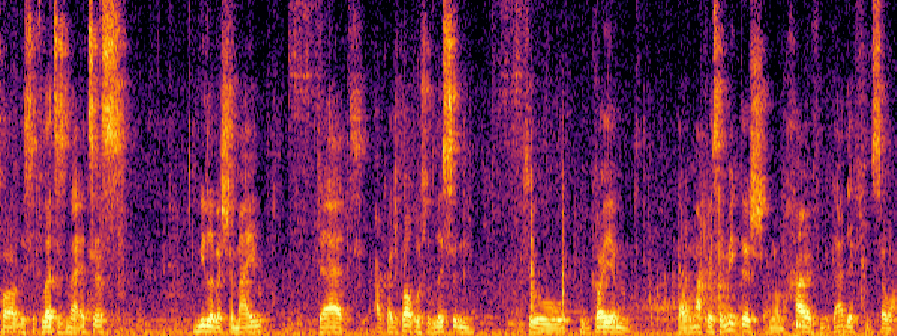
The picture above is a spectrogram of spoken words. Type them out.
halacha l'sifletzes ma'etzes mila v'shamayim that HaKadosh Baruch Hu should listen to the goyim that were machres hamikdash and were macharif megadif and so on.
